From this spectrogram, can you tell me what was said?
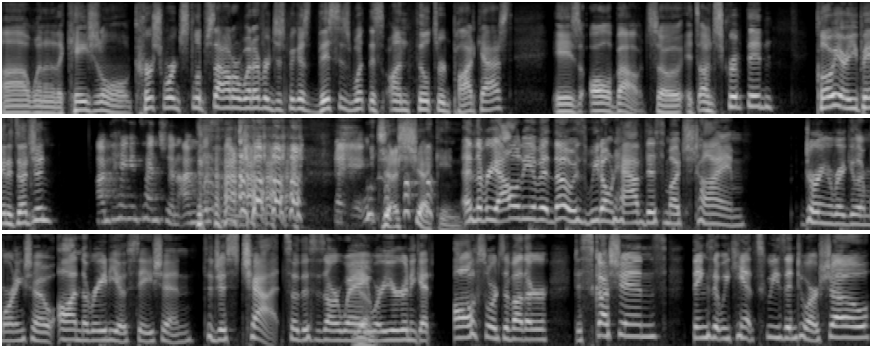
uh, when an occasional curse word slips out or whatever, just because this is what this unfiltered podcast is all about. So it's unscripted. Chloe, are you paying attention? I'm paying attention. I'm listening. Saying. Just checking. And the reality of it though is we don't have this much time during a regular morning show on the radio station to just chat. So this is our way Yeah. where you're going to get all sorts of other discussions, things that we can't squeeze into our show,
